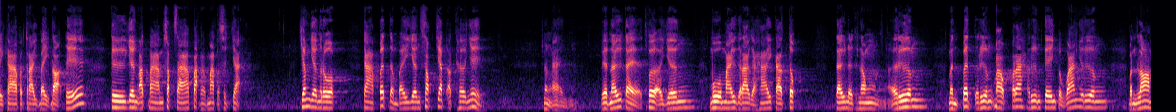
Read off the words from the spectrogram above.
ដីកាបត្រៃ3ដកទេ គឺយើងអត់បានសិក្សាបរមត្តសច្ចៈអញ្ចឹងយើងរកការពិតដើម្បីយើងសក់ចិត្តអត់ឃើញទេនឹងឯង វានៅតែធ្វើឲ្យយើងមួម៉ៅក្តៅក្រហាយកើតទុកទៅនៅក្នុងរឿងមិនពិតរឿងបោកប្រាស់រឿងកេងប្រវាញ់រឿងបន្លំ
